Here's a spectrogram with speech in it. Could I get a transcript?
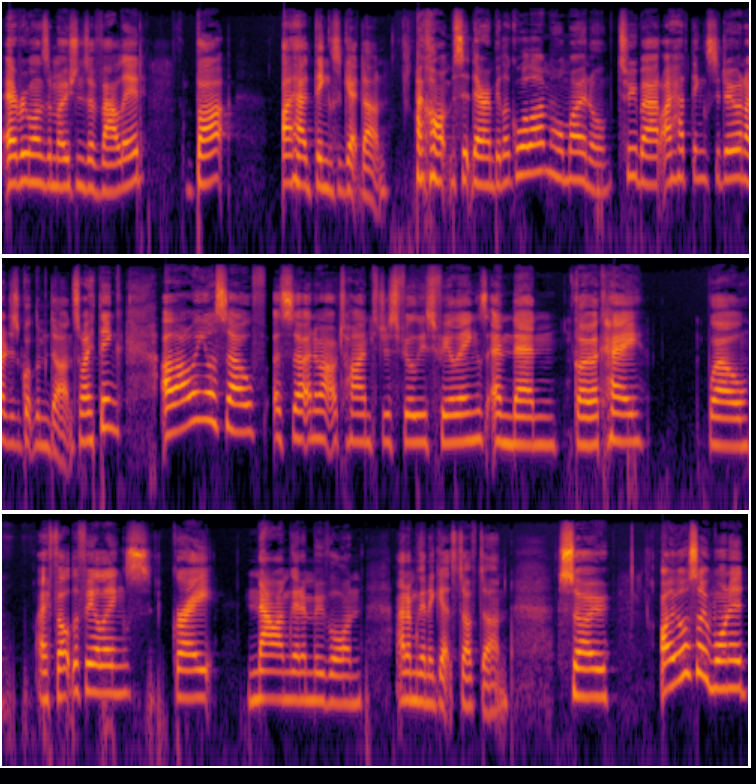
everyone's emotions are valid, but I had things to get done. I can't sit there and be like, well, I'm hormonal. Too bad. I had things to do and I just got them done. So I think allowing yourself a certain amount of time to just feel these feelings and then go, okay, well, I felt the feelings. Great. Now I'm going to move on and I'm going to get stuff done. So I also wanted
